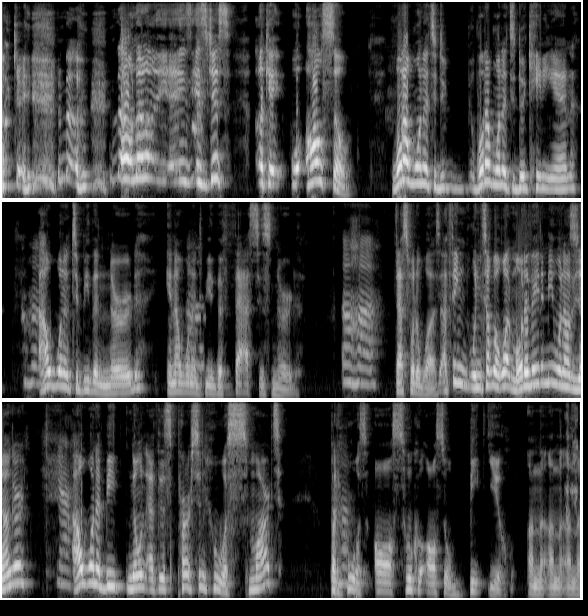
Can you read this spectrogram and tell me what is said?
okay. No, no, no. It's, it's just okay. Well, also, what I wanted to do, what I wanted to do, Katie Ann, Uh-huh. I wanted to be the nerd, and I wanted Uh-huh. to be the fastest nerd. Uh-huh. That's what it was. I think when you talk about what motivated me when I was younger, Yeah. I want to be known as this person who was smart, but Uh-huh. who was also who could also beat you on the on the on the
